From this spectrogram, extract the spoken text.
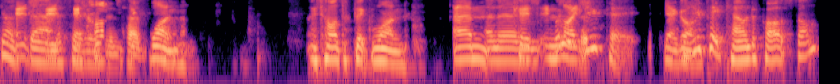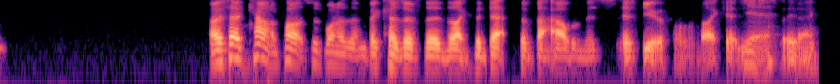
God it's damn, it's, it's, it's heavy. hard to pick one. It's hard to pick one. Um, because in what like did you pick? yeah, go Did you pick counterparts, Tom? I said counterparts was one of them because of the like the depth of that album is is beautiful. Like it's Yeah. you know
